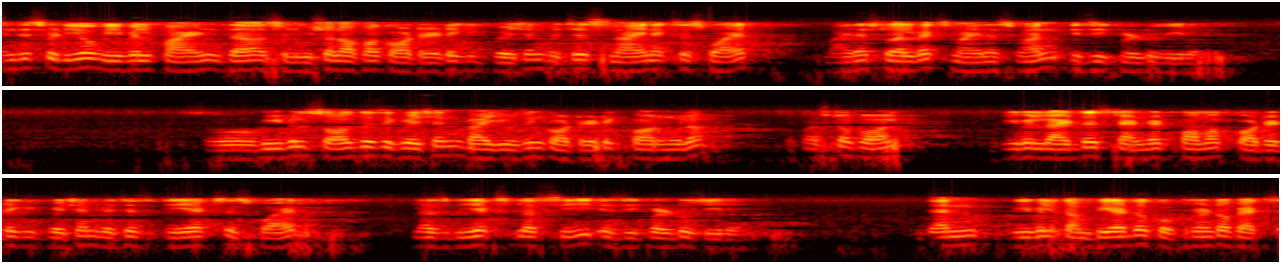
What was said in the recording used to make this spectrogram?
In this video we will find the solution of a quadratic equation which is 9x square minus 12x minus 1 is equal to 0. So we will solve this equation by using quadratic formula. So first of all we will write the standard form of quadratic equation which is ax square plus bx plus c is equal to 0. Then we will compare the coefficient of x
